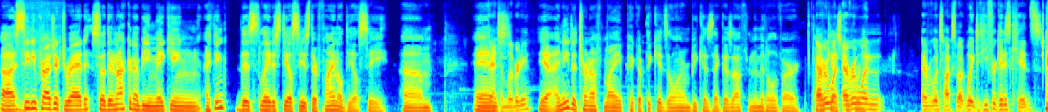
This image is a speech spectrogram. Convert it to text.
Uh, CD Projekt Red, so they're not going to be making. I think this latest DLC is their final DLC. Um, and Phantom Liberty. yeah, I need to turn off my pick up the kids alarm because that goes off in the middle of our podcast. Everyone, recording. everyone, everyone talks about. Wait, did he forget his kids?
